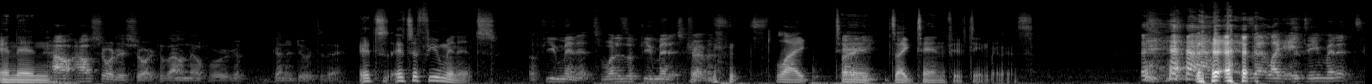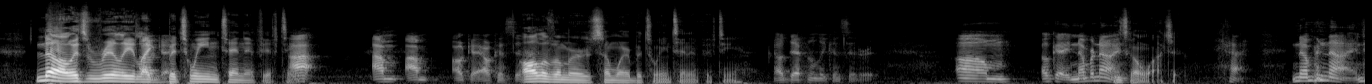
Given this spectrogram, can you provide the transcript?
and then how, how short is short because i don't know if we're gonna do it today it's it's a few minutes. a few minutes what is a few minutes trevin It's like 10 Thirty? it's like 10 15 minutes. is that like 18 minutes No, it's really like Okay. between 10 and 15. i i'm i'm okay i'll consider All of them are somewhere between 10 and 15. I'll definitely consider it um okay number nine He's going to watch it. Number nine.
